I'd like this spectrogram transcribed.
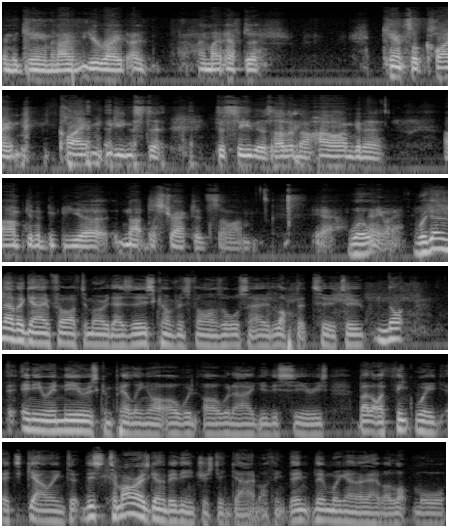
in the game. And I'm you're right. I I might have to cancel client client meetings to to see this. I don't know how I'm gonna I'm gonna be uh, not distracted. So um, yeah. Well, anyway, we've got another game five tomorrow. There's the East Conference Finals also locked at two two. Not anywhere near as compelling. I, I would I would argue this series, but I think we it's going to this tomorrow is going to be the interesting game. I think then then we're going to have a lot more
